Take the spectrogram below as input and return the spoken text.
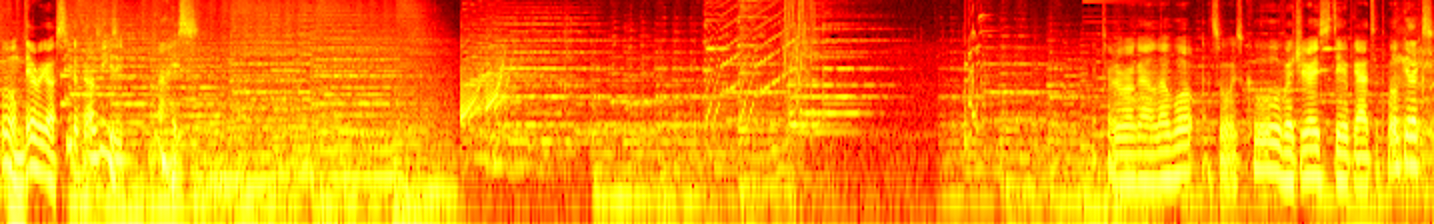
Boom, there we go. See, that was easy. Nice. Turtle gonna level up. That's always cool. Regice, stay up to the Pokedex.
